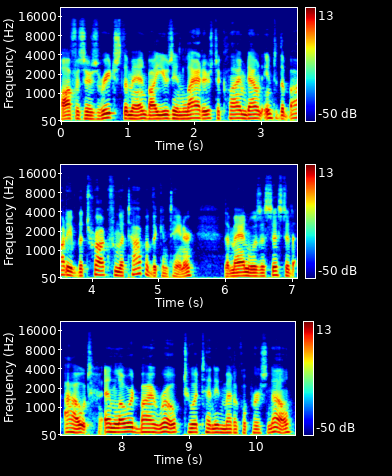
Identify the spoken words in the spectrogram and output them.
Officers reached the man by using ladders to climb down into the body of the truck from the top of the container. The man was assisted out and lowered by rope to attending medical personnel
